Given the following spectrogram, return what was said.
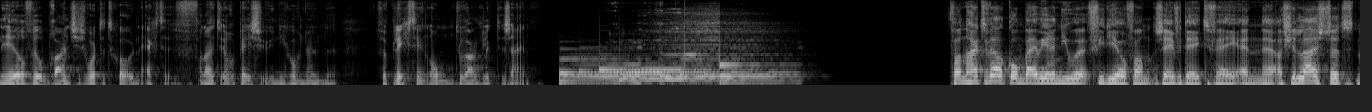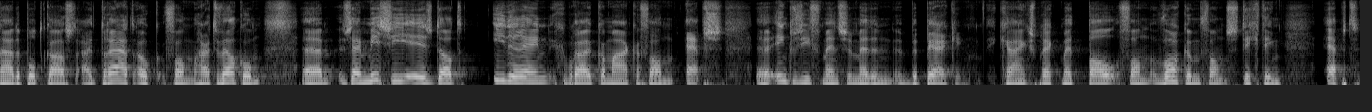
In heel veel branches wordt het gewoon echt vanuit de Europese Unie gewoon een eh, verplichting om toegankelijk te zijn. Van harte welkom bij weer een nieuwe video van 7D TV. En uh, als je luistert naar de podcast, uiteraard ook van harte welkom. Uh, zijn missie is dat iedereen gebruik kan maken van apps, uh, inclusief mensen met een beperking. Ik ga in gesprek met Paul van Workum van Stichting Apt.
